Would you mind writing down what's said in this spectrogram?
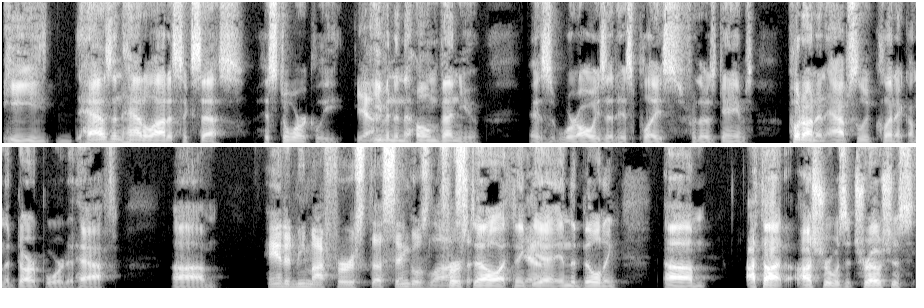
he hasn't had a lot of success historically, Yeah, even in the home venue, as we're always at his place for those games. Put on an absolute clinic on the dartboard at half. Um, handed me my first uh, singles loss. first L, I think, yeah. yeah, in the building. Um, I thought Usher was atrocious.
